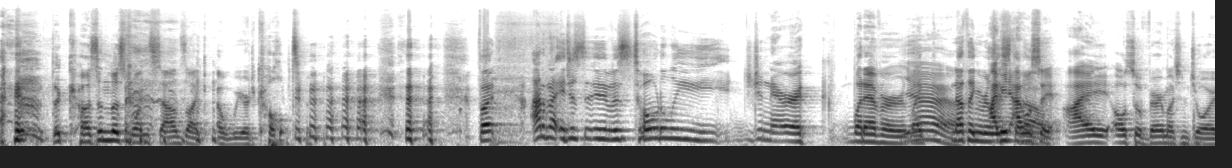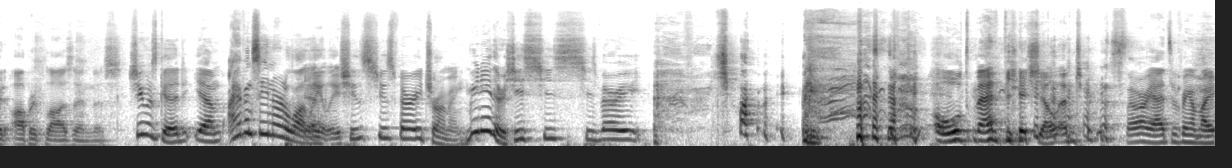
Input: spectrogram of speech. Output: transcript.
the cousinless one sounds like a weird cult. but I don't know. It just it was totally generic. Whatever. Like nothing really. I mean, I will out. say, I also very much enjoyed Aubrey Plaza in this. she was good. Yeah, I haven't seen her a lot Yeah. lately. She's she's very charming. Me neither. She's she's she's very charming. Old man BHL enters. Sorry, I had to bring up my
